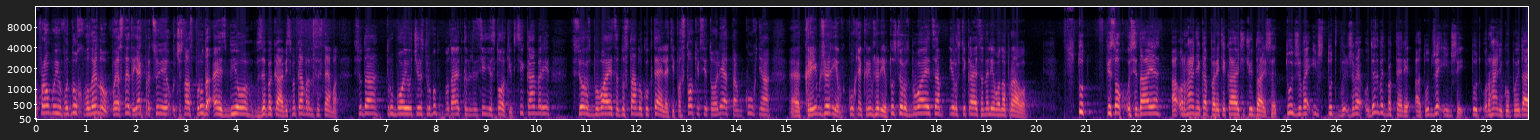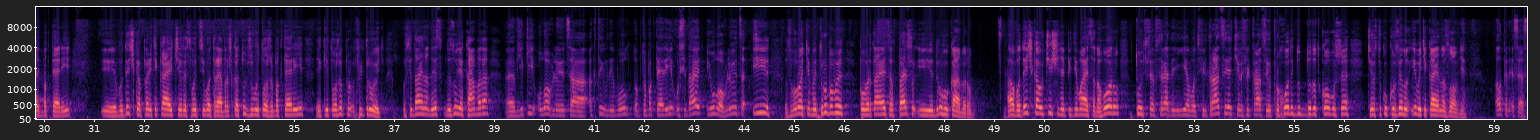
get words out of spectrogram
Попробую в одну хвилину пояснити, як працює очисна споруда ASBio в ЗБК, вісьмикамерна система. Сюди трубою, через трубу попадають каналізаційні стоки. В цій камері все розбивається до стану коктейля. Типа стоки, всі туалет, там кухня, е, крім жирів. Кухня, крім жирів. Тут все розбивається і розтікається наліво-направо. Тут пісок осідає, а органіка перетікає чуть-чуть далі. Тут живе інш... тут живе один вид бактерій, а тут вже інший. Тут органіку поїдають бактерії. Водичка перетікає через оці от ребришка. Тут живуть теж бактерії, які теж фільтрують. Осідає на низ. Внизу є камера, е, в якій уловлюється активний мул, тобто бактерії осідають і уловлюються, і зворотніми трубами повертаються в першу і другу камеру. А водичка очищення піднімається нагору. Тут ще всередині є от фільтрація. Через фільтрацію проходить додатково ще через таку корзину і витікає назовні. Alpin SS.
